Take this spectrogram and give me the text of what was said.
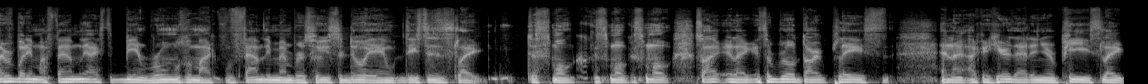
everybody in my family. I used to be in rooms with my family members who used to do it, and they used to just like just smoke and smoke and smoke. So I like it's a real dark place, and I, I could hear that in your piece. Like,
